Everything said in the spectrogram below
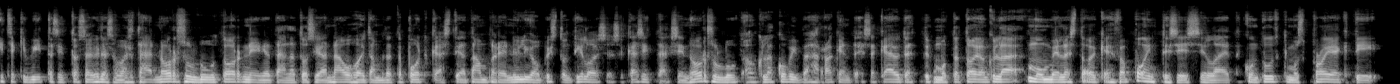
itsekin viittasit tuossa yhdessä vaiheessa tähän Norsunluutorniin ja täällä tosiaan nauhoitamme tätä podcastia Tampereen yliopiston tiloissa, jossa käsittääkseni Norsunluuta on kyllä kovin vähän rakenteissa käytetty, mutta toi on kyllä mun mielestä oikein hyvä pointti siis sillä, että kun tutkimusprojekti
